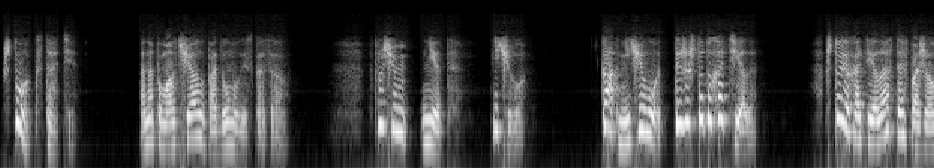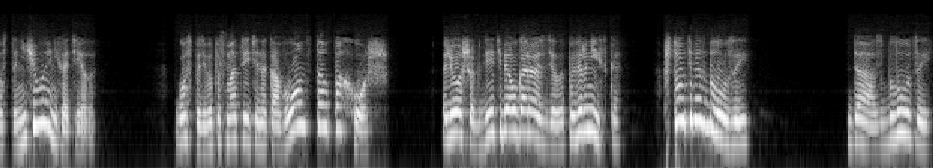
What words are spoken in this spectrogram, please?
«Что, кстати?» Она помолчала, подумала и сказала. «Впрочем, нет, ничего». «Как ничего? Ты же что-то хотела». «Что я хотела? Оставь, пожалуйста. Ничего я не хотела». «Господи, вы посмотрите, на кого он стал похож». «Леша, где тебя угораздило? Повернись-ка. Что у тебя с блузой?» «Да, с блузой.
